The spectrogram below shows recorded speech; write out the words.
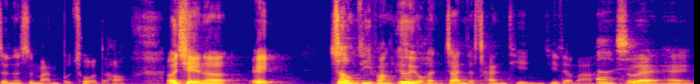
真的是蛮不错的哈。而且呢，诶。这种地方又有很赞的餐厅，你记得吗？嗯，对不对？哎，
